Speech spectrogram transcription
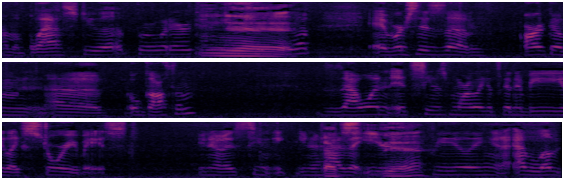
I'm gonna blast you up or whatever. Kind of Yeah. shoot you up. And versus um, Arkham, uh, oh Gotham. That one, it seems more like it's gonna be like story based. You know, it seems you know has That's- that eerie yeah. feeling. I love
